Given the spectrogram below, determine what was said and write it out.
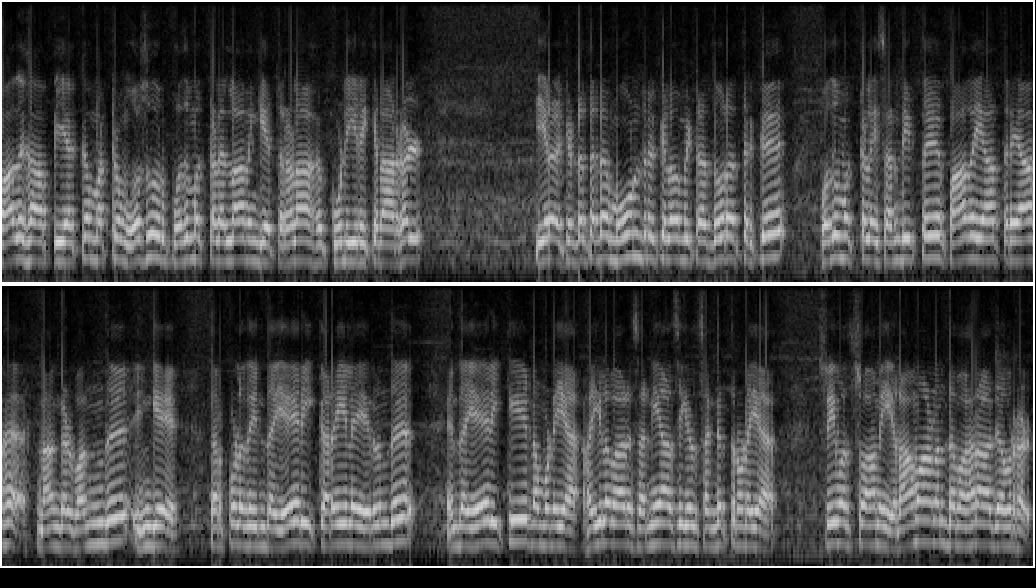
பாதுகாப்பு இயக்கம் மற்றும் ஒசூர் பொதுமக்கள் எல்லாம் இங்கே திரளாக கூடியிருக்கிறார்கள். இர கிட்டத்தட்ட மூன்று கிலோமீட்டர் தூரத்திற்கு பொதுமக்களை சந்தித்து பாத யாத்திரையாக நாங்கள் வந்து இங்கே தற்பொழுது இந்த ஏரி கரையிலே இருந்து இந்த ஏரிக்கு நம்முடைய அகிலவாறு சன்னியாசிகள் சங்கத்தினுடைய ஸ்ரீமத் சுவாமி ராமானந்த மகாராஜ் அவர்கள்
